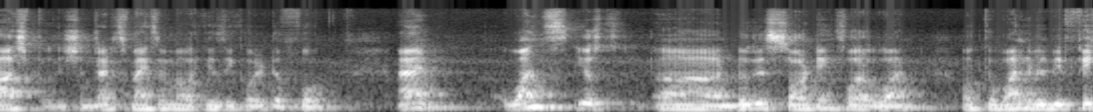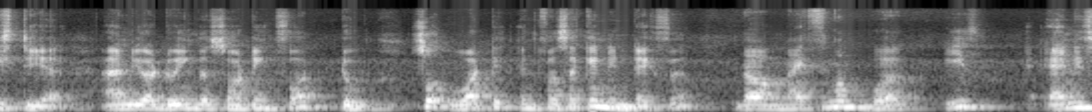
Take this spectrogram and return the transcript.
last position. That's maximum work is equal to 4 and once you uh, do this sorting for 1 okay 1 will be fixed here and you are doing the sorting for 2 so what in for second index the maximum work is n is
